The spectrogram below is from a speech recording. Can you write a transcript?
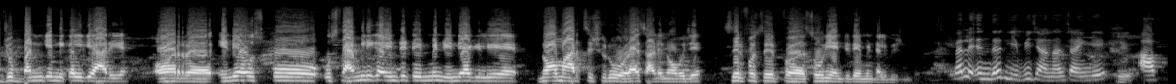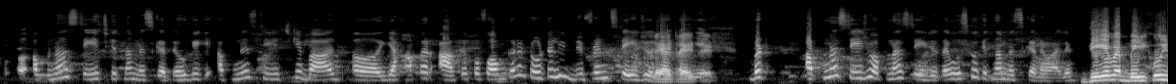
जो बन के निकल के आ रही है और इंडिया उसको उस फैमिली का एंटरटेनमेंट इंडिया के लिए नौ मार्च से शुरू हो रहा है साढ़े नौ बजे सिर्फ़ और सिर्फ़ सोनी एंटरटेनमेंट टेलीविज़न पे। वेल well, इंदर ये भी जानना चाहेंगे। आप अपना स्टेज कितना मिस करते हो? क्योंकि अपने स्टेज के बाद यहाँ पर आकर परफॉर्म करना टोटली डिफरेंट स्टेज हो जाता है बट अपना स्टेज वो अपना स्टेज होता है उसको कितना मिस करने वाले देखिए मैं बिल्कुल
